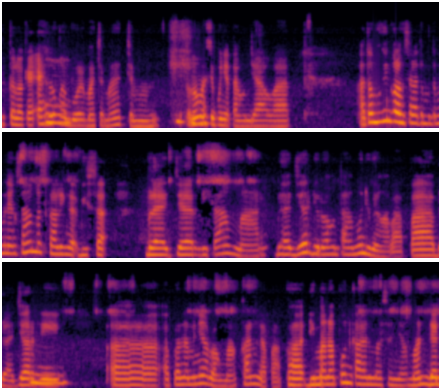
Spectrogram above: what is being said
gitu loh. Kayak eh lu nggak Hmm. boleh macem-macem. Gitu lu masih punya tanggung jawab. Atau mungkin kalau misalnya teman-teman yang sama sekali nggak bisa belajar di kamar belajar di ruang tamu juga nggak apa-apa. Belajar di Hmm. eh, apa namanya ruang makan nggak apa-apa. Di mana pun kalian merasa nyaman dan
